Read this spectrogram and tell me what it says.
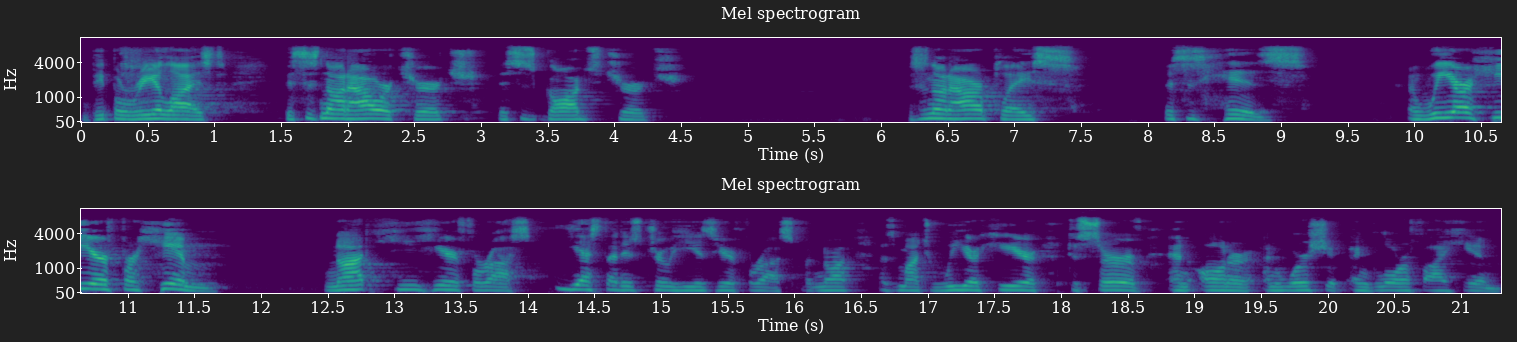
And people realized this is not our church. This is God's church. This is not our place. This is His. And we are here for Him, not He here for us. Yes, that is true. He is here for us, but not as much. We are here to serve and honor and worship and glorify Him.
